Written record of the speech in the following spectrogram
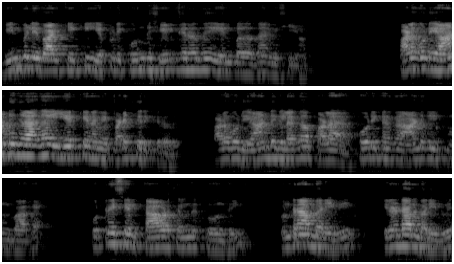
விண்வெளி வாழ்க்கைக்கு எப்படி கொண்டு செல்கிறது என்பது தான் விஷயம். பல கோடி ஆண்டுகளாக இயற்கை நம்மை படைத்திருக்கிறது. பல கோடி ஆண்டுகளாக பல கோடிக்கணக்கான ஆண்டுகளுக்கு முன்பாக ஒற்றை செயல் தாவரத்திலிருந்து தோன்றி ஒன்றாம் அறிவு இரண்டாம் அறிவு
